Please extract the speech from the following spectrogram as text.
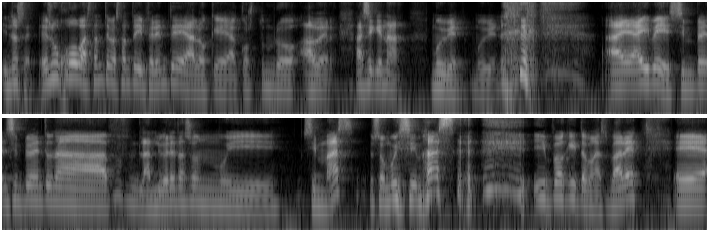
Y no sé, es un juego bastante, bastante diferente a lo que acostumbro a ver. Así que nada, muy bien, muy bien. Ahí, veis, simplemente una... las libretas son muy... Sin más, son muy sin más Y poquito más, ¿vale? Eh,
